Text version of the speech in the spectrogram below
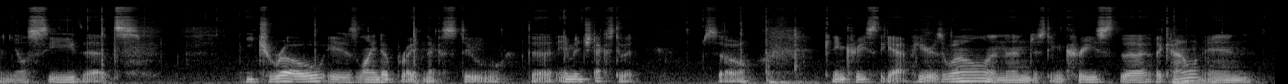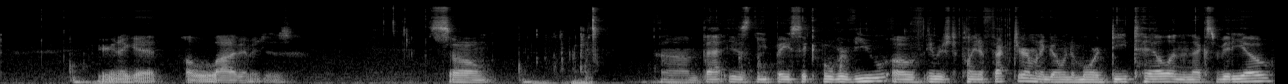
and you'll see that each row is lined up right next to the image next to it. So can increase the gap here as well and then just increase the, the count and you're gonna get a lot of images. So um, that is the basic overview of image to plane effector. I'm going to go into more detail in the next video.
